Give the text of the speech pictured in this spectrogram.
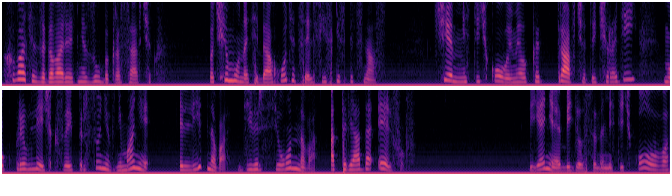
Хватит заговаривать мне зубы, красавчик. Почему на тебя охотится эльфийский спецназ? Чем местечковый мелкотравчатый чародей мог привлечь к своей персоне внимание элитного диверсионного отряда эльфов. Я не обиделся на местечкового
